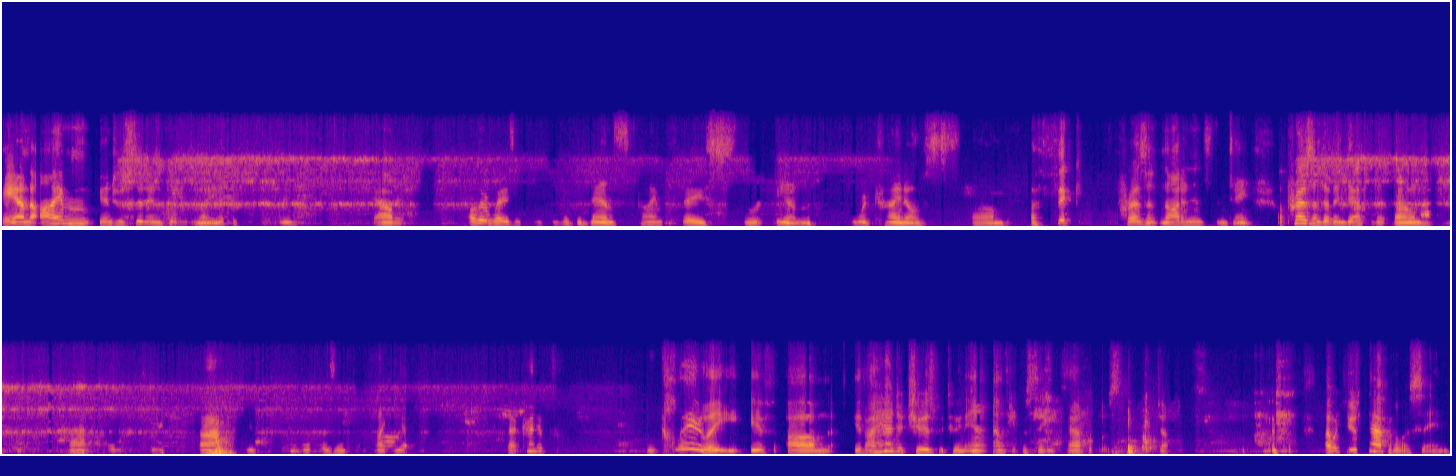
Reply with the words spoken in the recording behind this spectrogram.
and I'm interested in putting my out other ways of thinking of the dense time space we're in would kind of um, a thick present, not an instantaneous, a present of indefinite boundaries. That kind of clearly, if um, if I had to choose between Anthropocene and I would choose Capitalocene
